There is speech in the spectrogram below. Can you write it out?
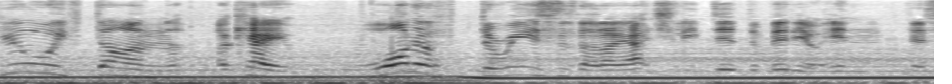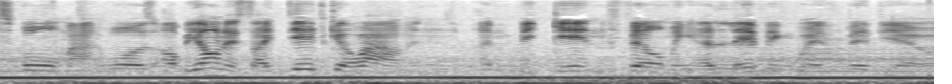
fuel we've done. Okay, one of the reasons that I actually did the video in this format was, I'll be honest, I did go out and, and begin filming a living with video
